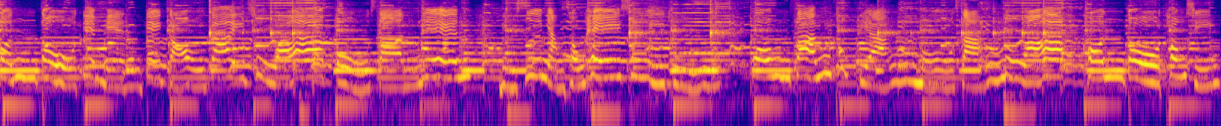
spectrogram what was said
南水土，风山秃顶莫上路啊，看到痛心。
